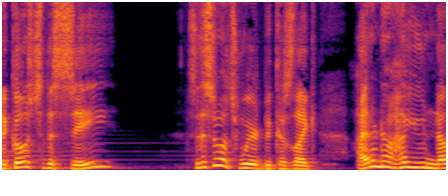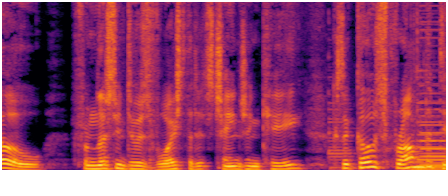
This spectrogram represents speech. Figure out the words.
then it goes to the C. So this is what's weird because like I don't know how you know from listening to his voice that it's changing key because it goes from the D.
